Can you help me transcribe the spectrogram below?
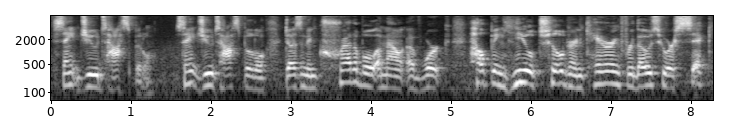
St. Jude's Hospital St. Jude's Hospital does an incredible amount of work helping heal children, caring for those who are sick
